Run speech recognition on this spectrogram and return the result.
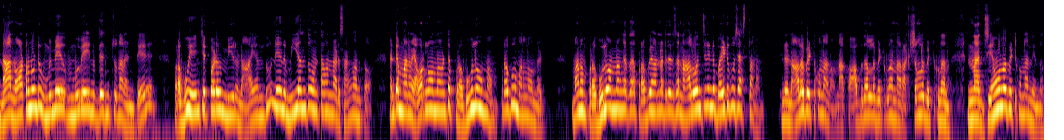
నా నోట నుండి ఉమ్మిమే ఉమ్మివేయని ఉద్దేశించున్నానంటే ప్రభు ఏం చెప్పాడు? మీరు నాయందు నేను మీ అందు ఉంటామన్నాడు సంఘంతో. అంటే మనం ఎవరిలో ఉన్నామంటే ప్రభువులో ఉన్నాం. ప్రభు మనలో ఉన్నాడు. మనం ప్రభులో ఉన్నాం కదా ప్రభు ఏమన్నాడు తెలుసా? నాలోంచి నిన్ను బయట కూసేస్తాను. నేను నాలో పెట్టుకున్నాను నా కాపుదలలో పెట్టుకున్నాను నా రక్షణలో పెట్టుకున్నాను నా జీవంలో పెట్టుకున్నాను నిన్ను.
